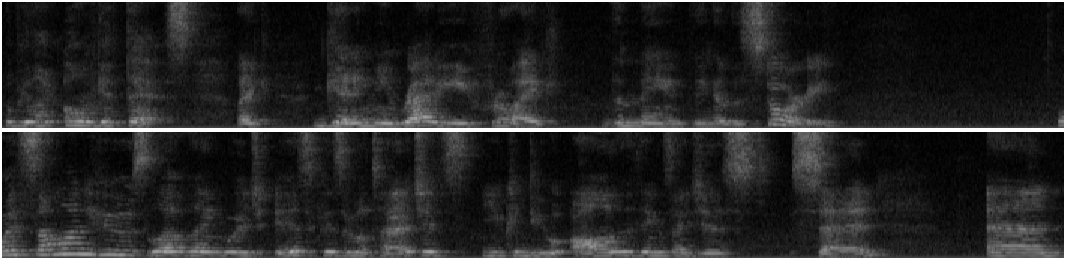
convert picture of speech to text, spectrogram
they'll be like, "Oh, and get this." Like getting me ready for like the main thing of the story with someone whose love language is physical touch, it's you can do all of the things I just said, and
